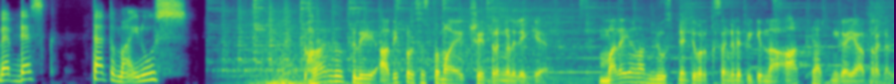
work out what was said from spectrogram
വെബ് ഡെസ്ക് തത്തുമായി ന്യൂസ്. ഭാരതത്തിലെ അതിപ്രശസ്തമായ ക്ഷേത്രങ്ങളിലേക്ക് മലയാളം ന്യൂസ് നെറ്റ്വർക്ക് സംഘടിപ്പിക്കുന്ന ആധ്യാത്മിക യാത്രകൾ.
